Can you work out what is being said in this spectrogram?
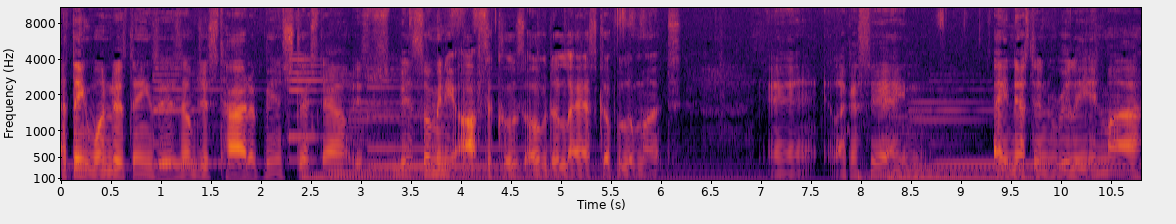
I think one of the things is I'm just tired of being stressed out. It's been so many obstacles over the last couple of months. And like I said, ain't ain't nothing really in my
